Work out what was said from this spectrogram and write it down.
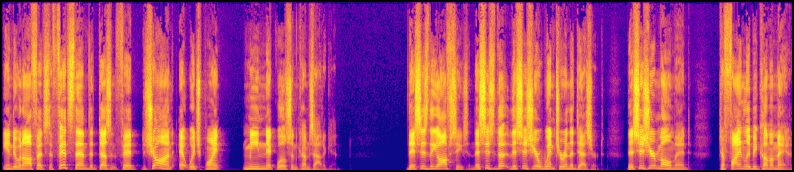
into an offense that fits them that doesn't fit Deshaun, at which point mean Nick Wilson comes out again. This is the offseason. This is the this is your winter in the desert. This is your moment to finally become a man.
